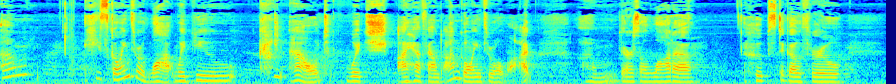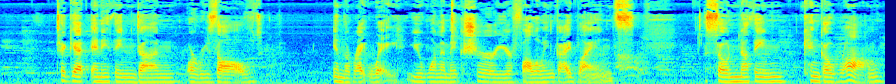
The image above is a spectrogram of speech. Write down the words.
Um, he's going through a lot. When you come out, which I have found I'm going through a lot, um, there's a lot of hoops to go through to get anything done or resolved in the right way. You want to make sure you're following guidelines so nothing can go wrong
